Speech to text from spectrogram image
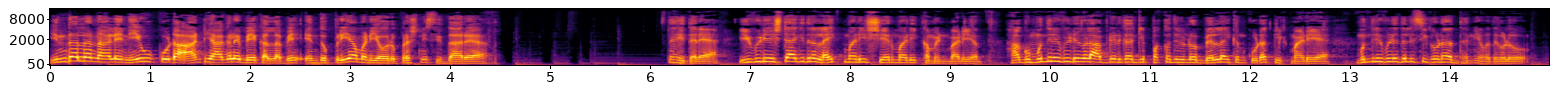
ಇಂದಲ್ಲ ನಾಳೆ ನೀವು ಕೂಡ ಆಂಟಿ ಆಗಲೇಬೇಕಲ್ಲವೇ ಎಂದು ಪ್ರಿಯಾಮಣಿಯವರು ಪ್ರಶ್ನಿಸಿದ್ದಾರೆ. ಸ್ನೇಹಿತರೆ, ಈ ವಿಡಿಯೋ ಇಷ್ಟ ಆಗಿದ್ರೆ ಲೈಕ್ ಮಾಡಿ, ಶೇರ್ ಮಾಡಿ, ಕಮೆಂಟ್ ಮಾಡಿ. ಹಾಗೂ ಮುಂದಿನ ವಿಡಿಯೋಗಳ ಅಪ್ಡೇಟ್ಗಾಗಿ ಪಕ್ಕದಲ್ಲಿರೋ ಬೆಲ್ ಐಕನ್ ಕೂಡ ಕ್ಲಿಕ್ ಮಾಡಿ. ಮುಂದಿನ ವಿಡಿಯೋದಲ್ಲಿ ಸಿಗೋಣ. ಧನ್ಯವಾದಗಳು.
